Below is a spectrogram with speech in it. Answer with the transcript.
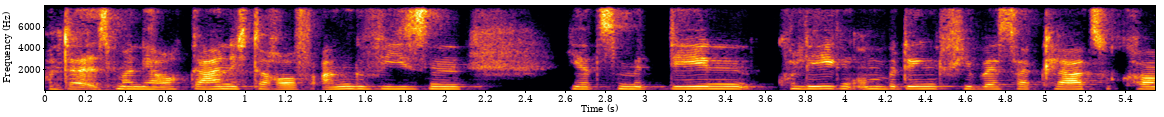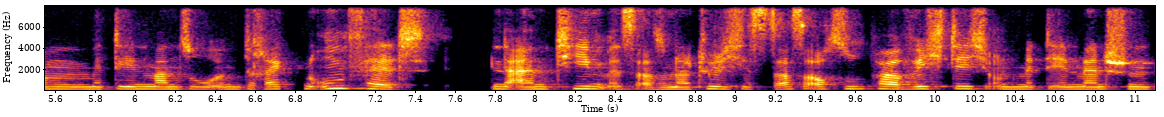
Und da ist man ja auch gar nicht darauf angewiesen, jetzt mit den Kollegen unbedingt viel besser klarzukommen, mit denen man so im direkten Umfeld in einem Team ist. Also natürlich ist das auch super wichtig und mit den Menschen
